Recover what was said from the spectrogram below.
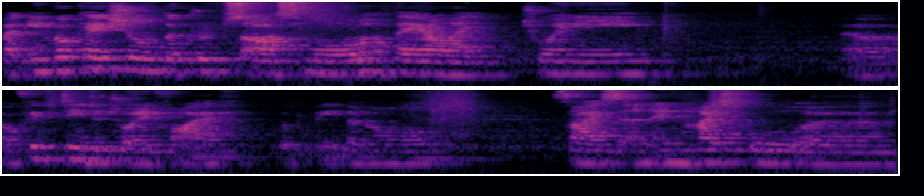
But in vocational the groups are smaller, they are like 20, uh, uh, or 15 to 25 would be the normal size, and in high school, um,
